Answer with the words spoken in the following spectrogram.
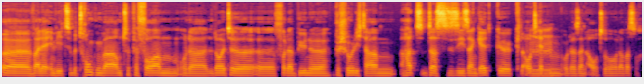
äh, weil er irgendwie zu betrunken war, um zu performen oder Leute äh, vor der Bühne beschuldigt haben, hat, dass sie sein Geld geklaut Mhm. hätten oder sein Auto oder was auch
